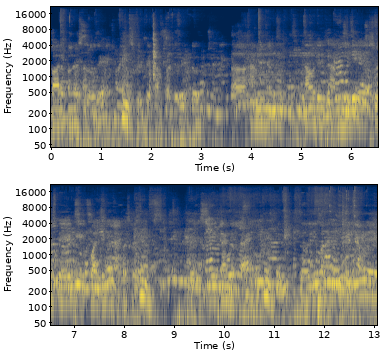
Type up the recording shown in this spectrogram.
बारह पंद्रह साल हो गए इस फ़ील्ड पे काम करते हुए तो हम नाउ हम ये सोचते हैं कि क्वालिटी में फोकस करें तो इसलिए टाइम लगता है? तो ये बनाने के लिए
